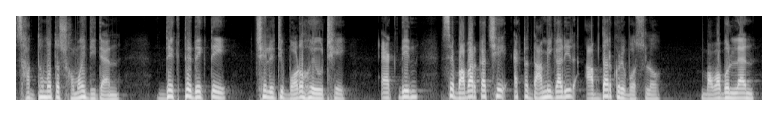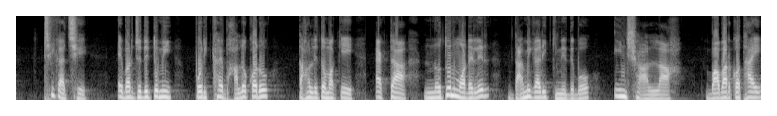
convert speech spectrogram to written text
সাধ্যমতো সময় দিতেন। দেখতে দেখতে ছেলেটি বড় হয়ে ওঠে। একদিন সে বাবার কাছে একটা দামি গাড়ির আবদার করে বসল। বাবা বললেন, ঠিক আছে, এবার যদি তুমি পরীক্ষায় ভালো করো, তাহলে তোমাকে একটা নতুন মডেলের দামি গাড়ি কিনে দেব। ইনশাআল্লাহ। বাবার কথায়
